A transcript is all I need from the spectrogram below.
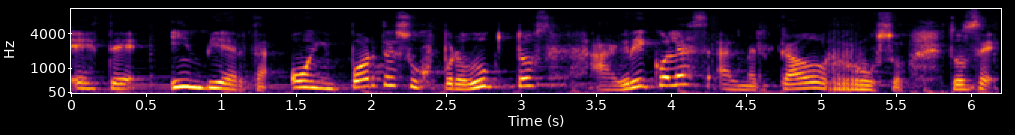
este, invierta o importe sus productos agrícolas al mercado ruso. Entonces,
